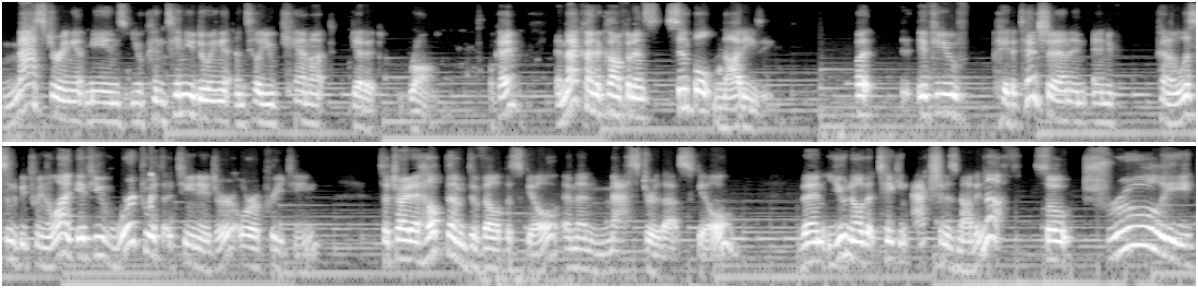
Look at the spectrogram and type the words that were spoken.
Mastering it means you continue doing it until you cannot get it wrong. Okay? And that kind of confidence, simple, not easy. But if you've paid attention and, and you kind of listened between the lines, if you've worked with a teenager or a preteen to try to help them develop a skill and then master that skill, then you know that taking action is not enough. So, truly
